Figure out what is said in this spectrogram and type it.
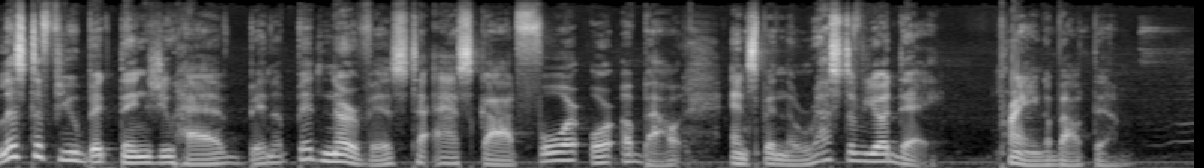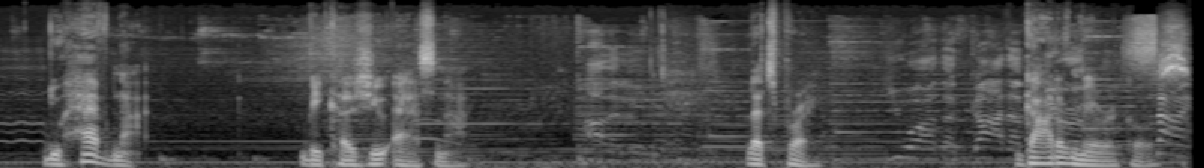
List a few big things you have been a bit nervous to ask God for or about and spend the rest of your day praying about them. You have not because you ask not. Let's pray. God of miracles,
